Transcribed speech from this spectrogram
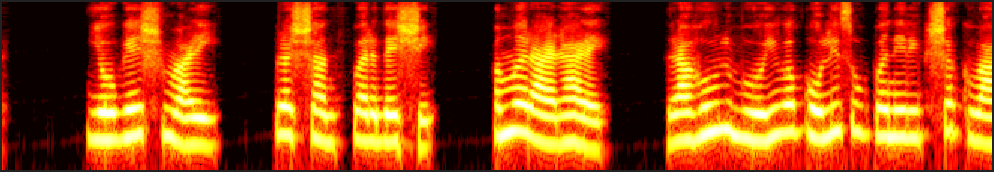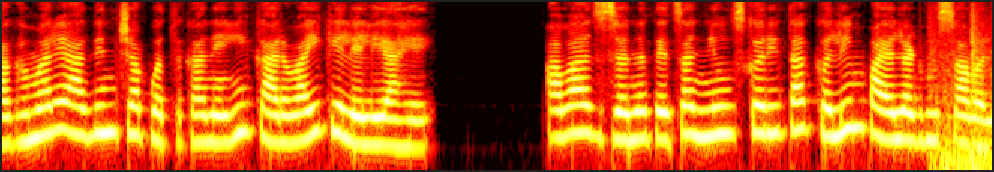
योगेश माळी प्रशांत परदेशी अमर आढाळे राहुल भोई व पोलीस उपनिरीक्षक वाघमारे आदींच्या पथकाने ही कारवाई केलेली आहे. आवाज जनतेचा न्यूज करिता कलीम पायलट भुसावल.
